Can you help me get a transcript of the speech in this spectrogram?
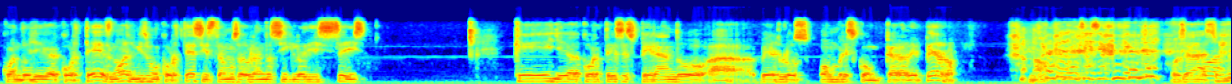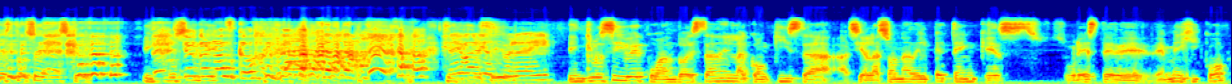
cuando llega Cortés, ¿no? El mismo Cortés, si estamos hablando siglo XVI, que llega Cortés esperando a ver los hombres con cara de perro, ¿no? O sea, son estos seres que Yo inclusive, conozco. Hay varios inclusive- por ahí. Inclusive cuando están en la conquista hacia la zona del Petén, que es sureste de, de México,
